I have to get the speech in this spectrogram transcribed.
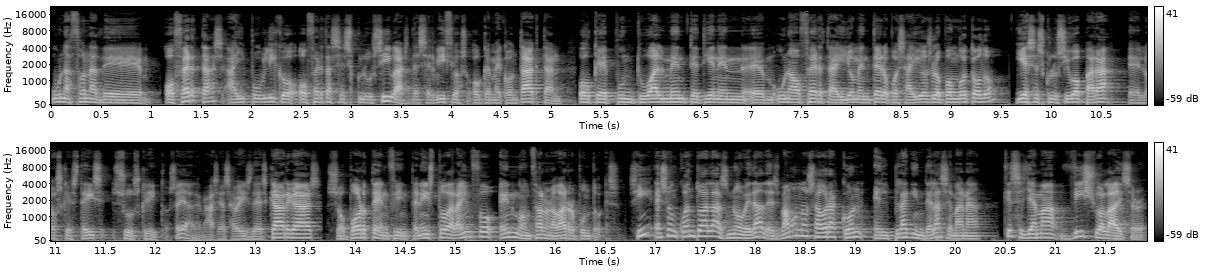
una zona de ofertas, ahí publico ofertas exclusivas de servicios o que me contactan o que puntualmente tienen eh, una oferta y yo me entero, pues ahí os lo pongo todo y es exclusivo para eh, los que estéis suscritos. ¿eh? Además, ya sabéis, descargas, soporte, en fin, tenéis toda la info en gonzalonavarro.es. Sí, eso en cuanto a las novedades. Vámonos ahora con el plugin de la semana que se llama Visualizer.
